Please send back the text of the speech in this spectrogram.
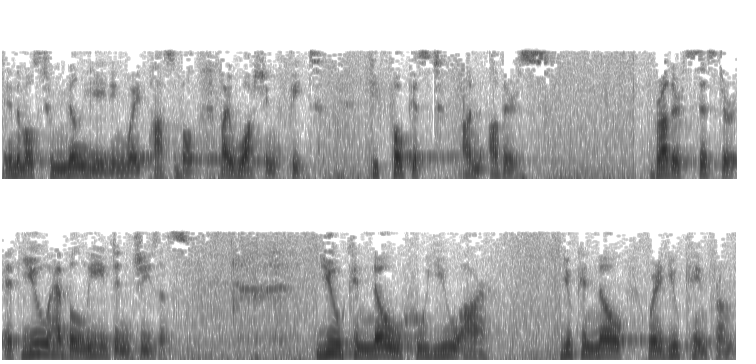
in the most humiliating way possible by washing feet. He focused on others. Brother, sister, if you have believed in Jesus, you can know who you are. You can know where you came from.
